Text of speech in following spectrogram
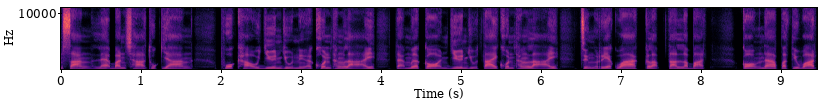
ำสั่งและบัญชาทุกอย่าง พวกเขายืนอยู่เหนือคนทั้งหลาย แต่เมื่อก่อนยืนอยู่ใต้คนทั้งหลาย จึงเรียกว่ากลับตันละบัดกองหน้าปฏิวัติ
